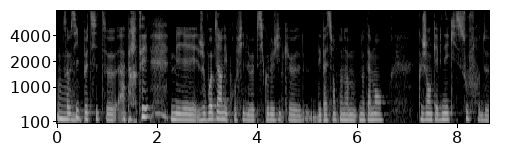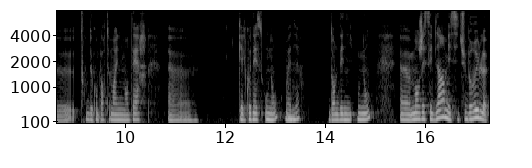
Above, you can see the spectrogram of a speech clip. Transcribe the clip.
Mmh. Ça aussi, petite euh, aparté, mais je vois bien les profils psychologiques des patientes, notamment que j'ai en cabinet, qui souffrent de troubles de comportement alimentaire, qu'elles connaissent ou non, on va mmh. dire, dans le déni ou non. Euh, manger c'est bien, mais si tu brûles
